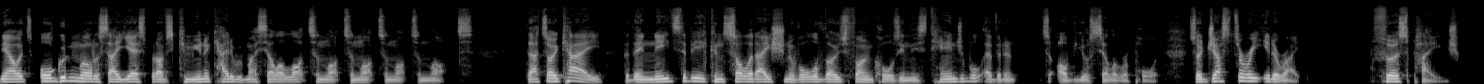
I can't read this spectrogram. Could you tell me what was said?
Now, it's all good and well to say yes, but I've communicated with my seller lots and lots and lots and lots and lots. That's okay, but there needs to be a consolidation of all of those phone calls in this tangible evidence of your seller report. So, just to reiterate, first page,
